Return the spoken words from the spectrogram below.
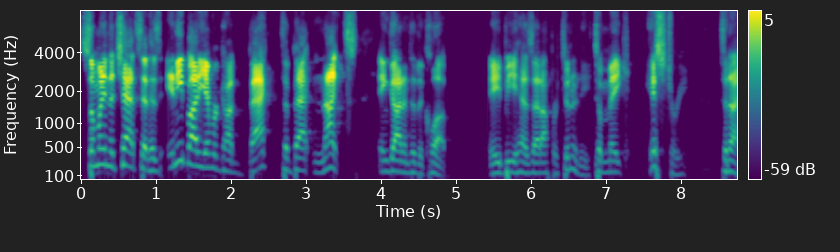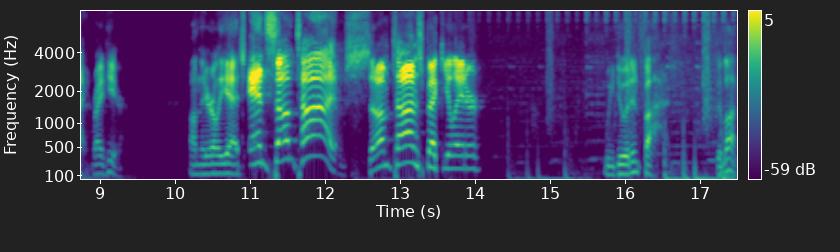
Somebody in the chat said, Has anybody ever gone back to back nights and got into the club? AB has that opportunity to make history tonight, right here on the early edge. And sometimes, sometimes, speculator, we do it in five. Good luck.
